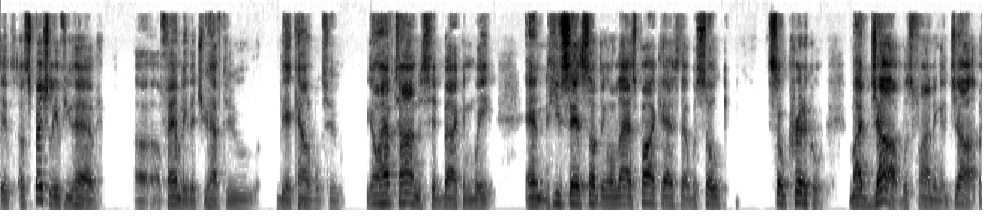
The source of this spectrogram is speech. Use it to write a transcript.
it's especially if you have a family that you have to be accountable to. You don't have time to sit back and wait and he said something on last podcast that was so so critical. My job was finding a job.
